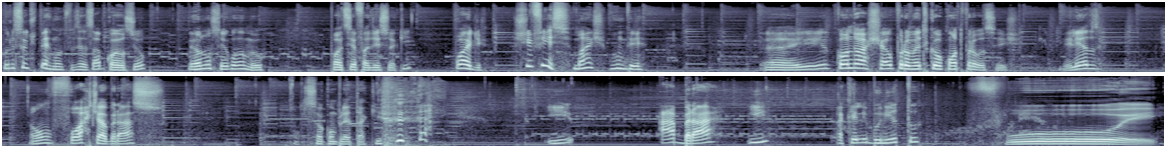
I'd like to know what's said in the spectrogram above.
Por isso eu te pergunto, você sabe qual é o seu? Eu não sei qual é o meu. Pode ser fazer isso aqui? Pode. Difícil, mas vamos ver. Uh, e quando eu achar, eu prometo que eu conto pra vocês. Beleza? Então, um forte abraço. Vou só completar aqui. e abra e aquele bonito fui.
